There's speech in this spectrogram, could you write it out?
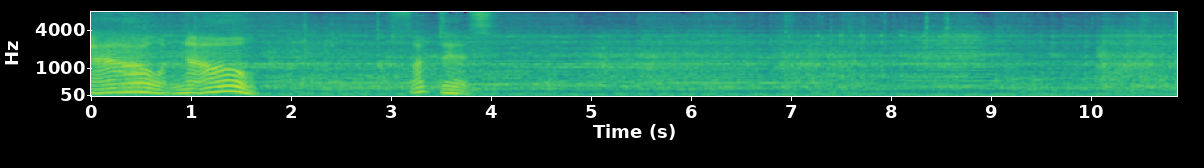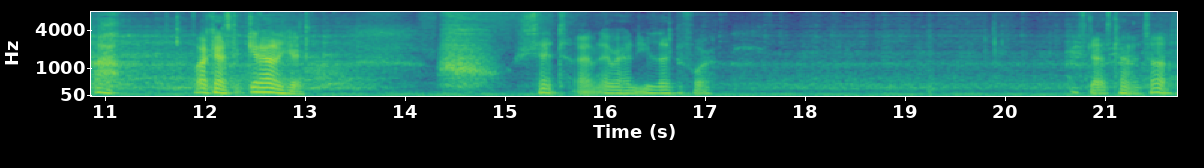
Ow! No! Fuck this. Ah, Farcaster, get out of here. Shit, I've never had to use that before. This guy's kind of tough.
